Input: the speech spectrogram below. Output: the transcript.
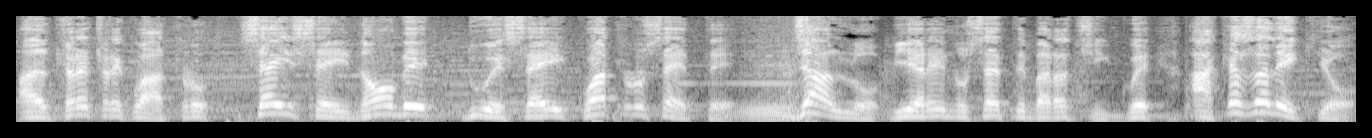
al 334 669 2647. Giallo, via Reno 7 5 a Casalecchio.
